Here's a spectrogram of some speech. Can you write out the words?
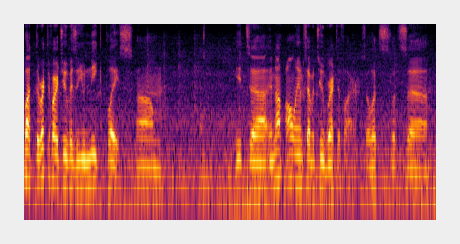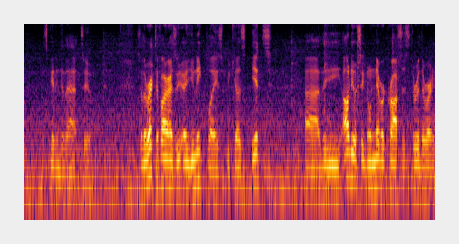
But the rectifier tube has a unique place. Um, it uh, and not all amps have a tube rectifier. So let's let's uh, let's get into that too. So the rectifier has a, a unique place because it uh, the audio signal never crosses through the, re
